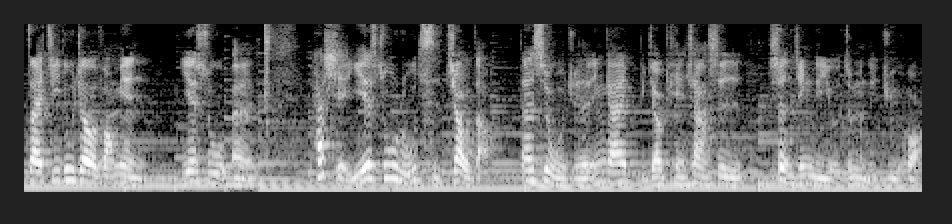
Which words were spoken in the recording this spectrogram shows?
在基督教的方面。耶稣，嗯，他写耶稣如此教导，但是我觉得应该比较偏向是圣经里有这么的一句话：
